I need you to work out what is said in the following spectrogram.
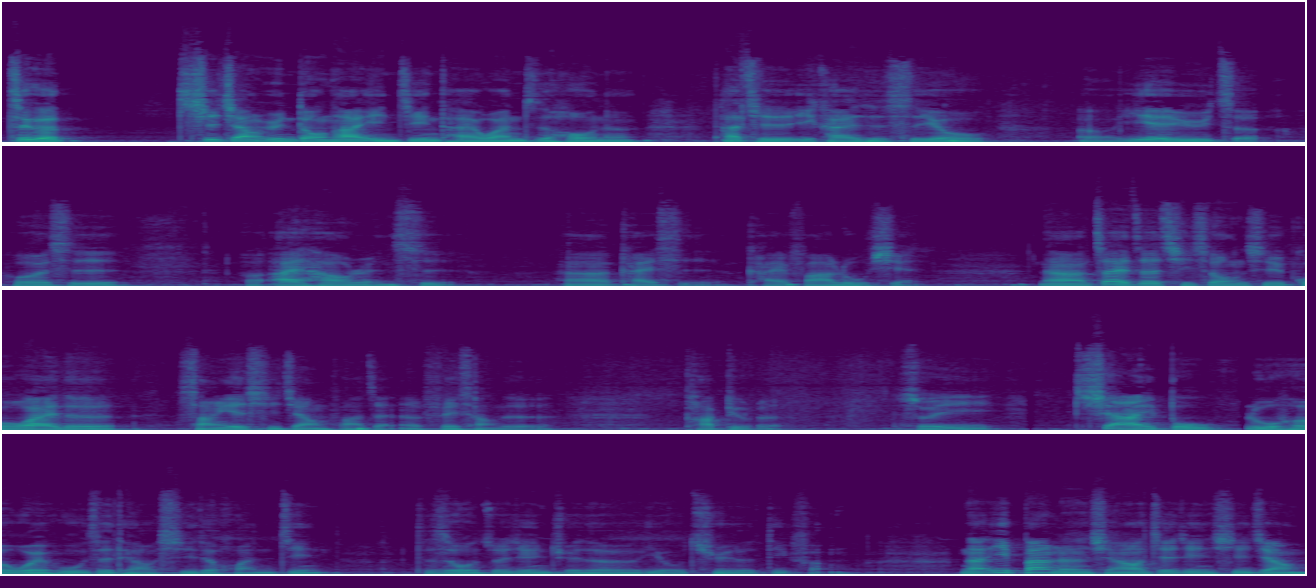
这个西降运动它引进台湾之后呢，它其实一开始是由呃业余者或者是呃，爱好人士，他开始开发路线。那在这其中，其实国外的商业溪降发展的非常的 popular，所以下一步如何维护这条溪的环境，这是我最近觉得有趣的地方。那一般人想要接近溪降，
